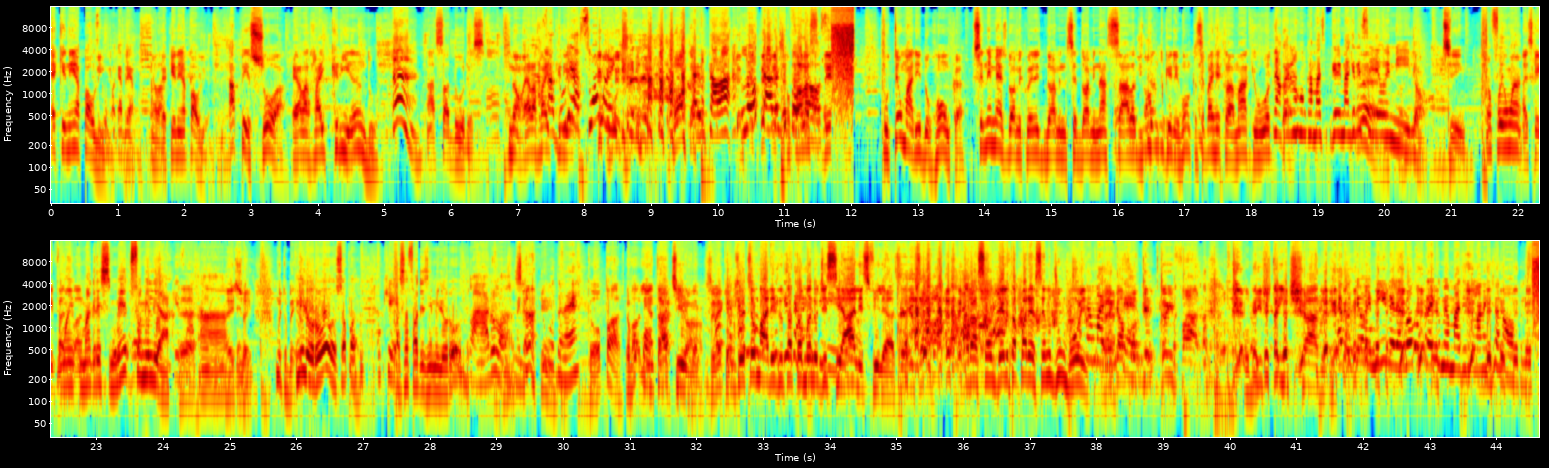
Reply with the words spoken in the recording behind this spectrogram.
É que nem a Paulinha. Desculpa, Gabriel. É que nem a Paulinha. A pessoa, ela vai criando. Ah, Assaduras. Não, ela vai a dura é a criando. sua mãe que queria. Bota- Aí tá lá lotada de assim, O teu marido ronca, você nem mais dorme com ele, dorme, você dorme na sala, de tanto que ele ronca, você vai reclamar que o outro. Não, agora tá- ele não ronca mais porque ele emagreceu, Emílio. Sim. Então foi uma, Mas quem faz um emagrecimento familiar. Ah, É isso aí. Muito bem. Melhorou? Só pra... O quê? A safadezinha melhorou? Claro, lógico, melhor que tudo, né? Opa, Eu vou Paulinha contar tá aqui, ó. Você vê que O que o teu marido tá tomando de. Cialis, filha? O coração dele tá parecendo de um boi. Meu marido Daqui a pouco ele tem um infarto. o bicho tá inchado. de- É porque o Emílio, ele é louco pra ir com meu marido lá na Indianópolis.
